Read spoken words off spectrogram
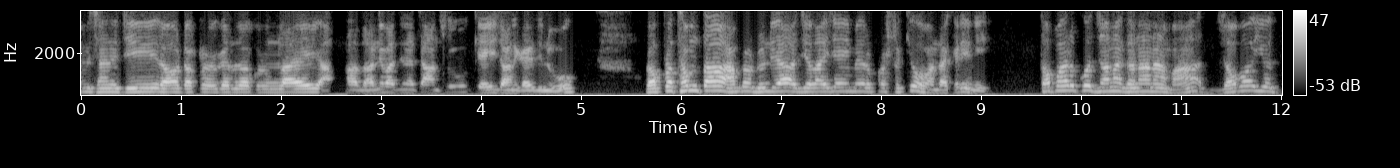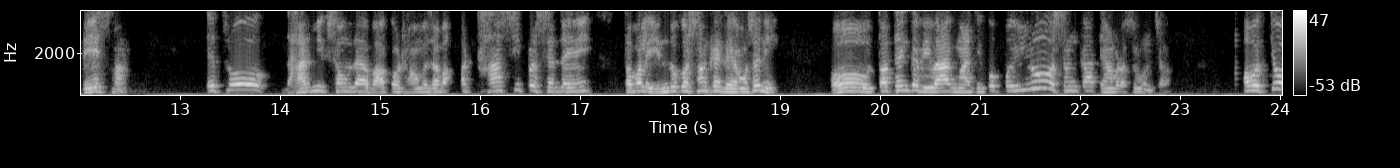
मिसानेजी र डक्टर योगेन्द्र गुरुङलाई धन्यवाद दिन चाहन्छु केही जानकारी दिनुभयो। र प्रथम त हाम्रो डुन्डियाजीलाई चाहिँ मेरो प्रश्न के हो भन्दाखेरि नि तपाईँहरूको जनगणनामा जब यो देशमा यत्रो धार्मिक समुदाय भएको ठाउँमा जब अठासी प्रतिशत चाहिँ तपाईँले हिन्दूको सङ्ख्या देखाउँछ नि हो तथ्याङ्क विभागमाथिको पहिलो शङ्का त्यहाँबाट सुरु हुन्छ। अब त्यो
